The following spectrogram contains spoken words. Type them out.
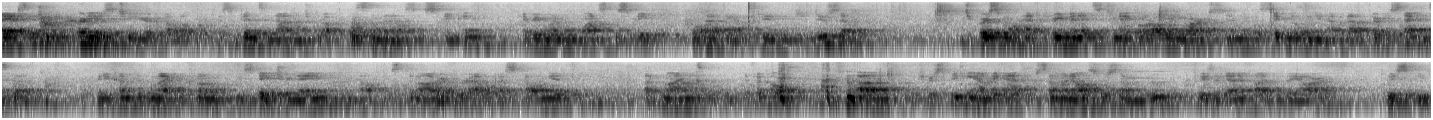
I ask that you be courteous to your fellow participants and not interrupt when someone else is speaking. Everyone who wants to speak will have the opportunity to do so. Each person will have three minutes to make oral remarks, and we will signal when you have about 30 seconds left. When you come to the microphone, please state your name and help the stenographer out by spelling it. Like mine, it's a bit difficult. Um, if you're speaking on behalf of someone else or some group, please identify who they are. Please speak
